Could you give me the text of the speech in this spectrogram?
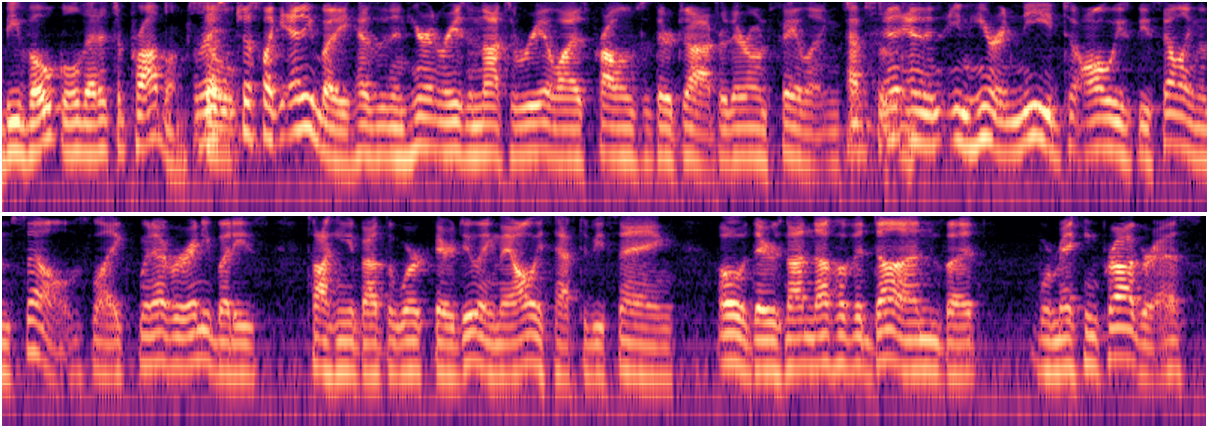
be vocal that it's a problem. So So just like anybody has an inherent reason not to realize problems with their job or their own failings, Absolutely. and, and an inherent need to always be selling themselves. Like whenever anybody's talking about the work they're doing, they always have to be saying, "Oh, there's not enough of it done, but we're making progress."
